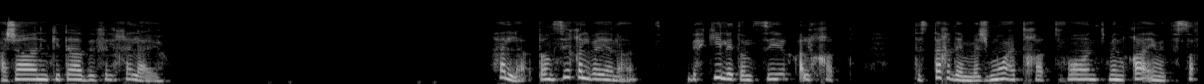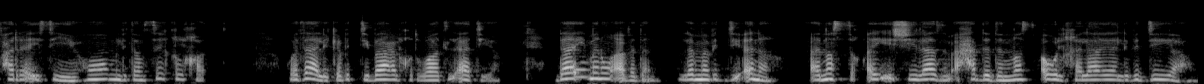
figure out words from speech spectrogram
عشان الكتابة في الخلايا. هلأ تنسيق البيانات. بحكي لي تنسيق الخط. تستخدم مجموعة خط فونت من قائمة الصفحة الرئيسية. هوم لتنسيق الخط. وذلك باتباع الخطوات الآتية. دائما وأبدا لما بدي أنا أنسق أي إشي لازم أحدد النص أو الخلايا اللي بدي إياها.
